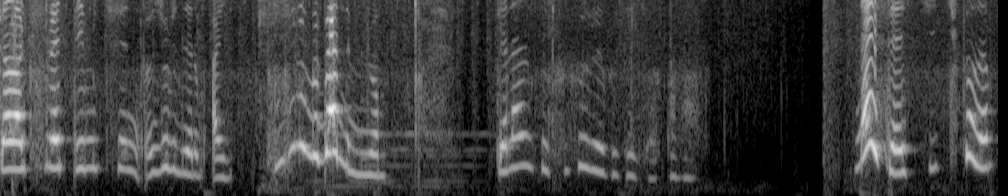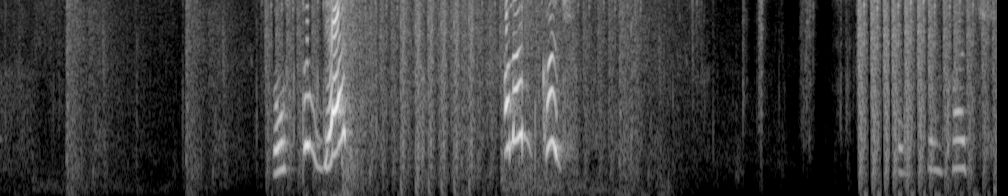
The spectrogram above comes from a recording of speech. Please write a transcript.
Gel küfür ettiğim için özür dilerim. Ay küfür mü ben de bilmiyorum. Genellikle küfür geliyor bana. Neyse çıkalım. Dostum gel. Anam kaç. Dostum kaç.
